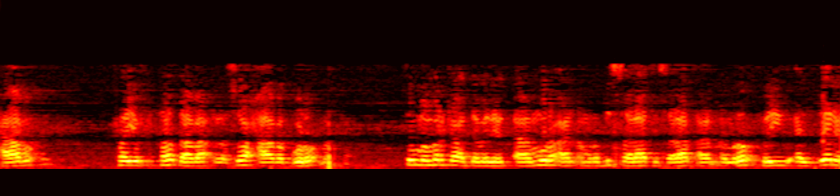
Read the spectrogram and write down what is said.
Xaabo fa yuxtadaba la soo xaabo guro marka. Uma markaa dabadeed aamura aan amro bisalaati salaad aan amro fa yu-azana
